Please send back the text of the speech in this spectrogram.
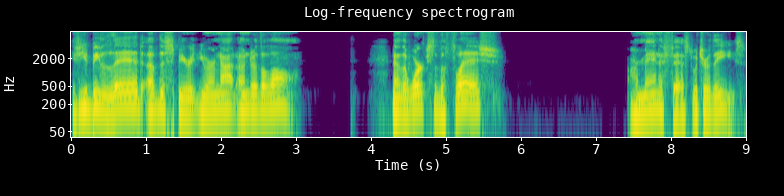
If you be led of the Spirit, you are not under the law. Now, the works of the flesh are manifest, which are these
